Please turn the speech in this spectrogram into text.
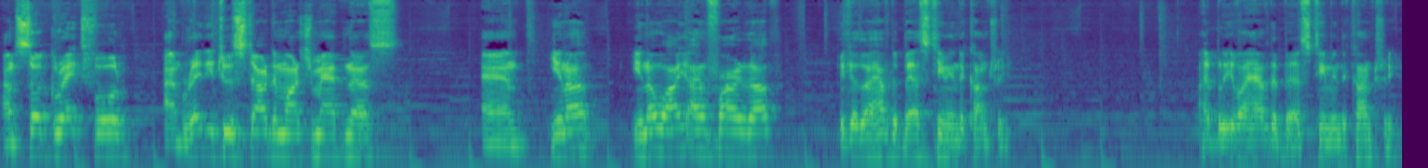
I'm so grateful. I'm ready to start the March Madness. And you know, you know why I'm fired up? Because I have the best team in the country. I believe I have the best team in the country.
